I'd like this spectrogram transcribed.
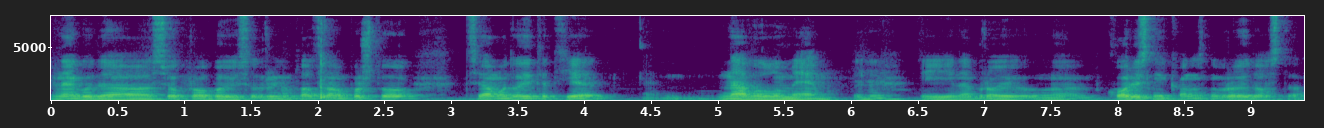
nego da se oprobaju sa drugim platformama, pošto ceo modalitet je na volumenu uh -huh. i na broju uh, korisnika, odnosno broju dostava.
